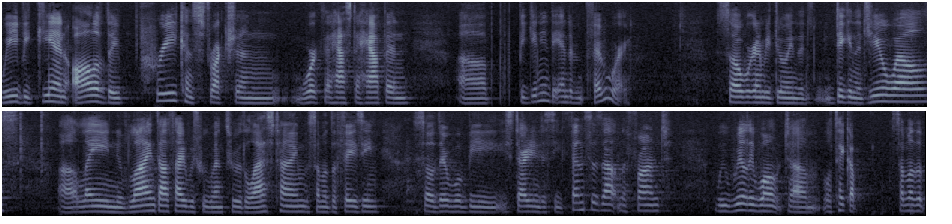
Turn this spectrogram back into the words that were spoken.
We begin all of the pre-construction work that has to happen uh, beginning the end of February. So we're going to be doing the, digging the geo wells, uh, laying new lines outside, which we went through the last time, with some of the phasing. So there will be starting to see fences out in the front. We really won't, um, we'll take up, some of the,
